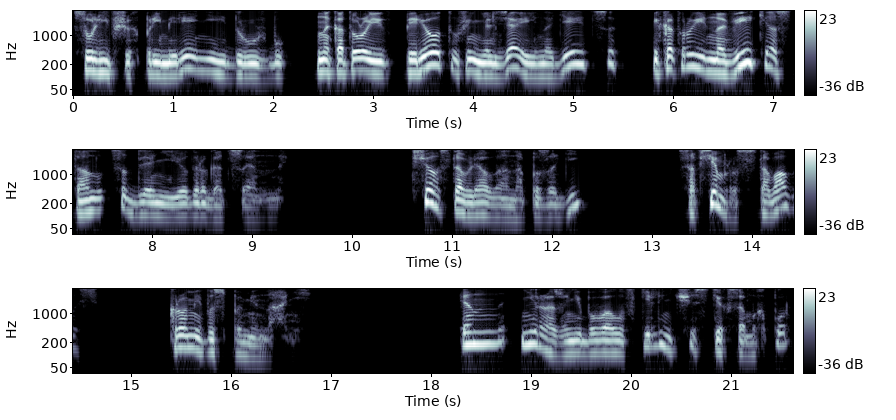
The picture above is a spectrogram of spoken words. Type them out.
суливших примирение и дружбу, на которые вперед уже нельзя и надеяться, и которые навеки останутся для нее драгоценны. Все оставляла она позади, совсем расставалась, кроме воспоминаний. Энн ни разу не бывала в Киллинче с тех самых пор,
